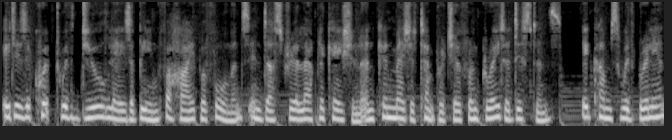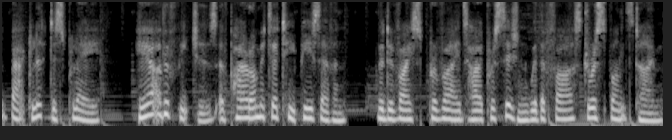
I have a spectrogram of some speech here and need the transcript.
It is equipped with dual laser beam for high-performance industrial application and can measure temperature from greater distance. It comes with brilliant backlit display, here are the features of Pyrometer TP7. The device provides high precision with a fast response time.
